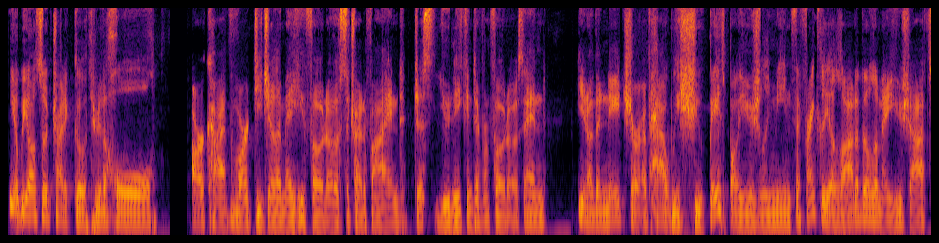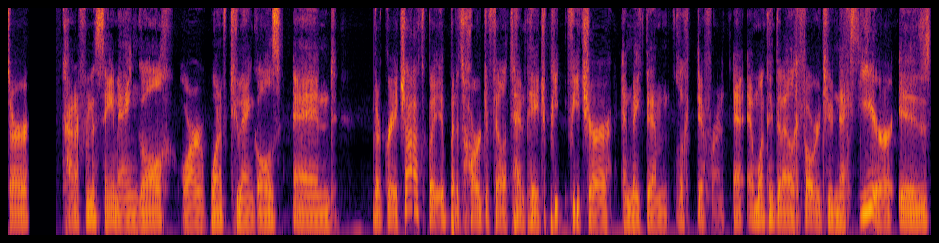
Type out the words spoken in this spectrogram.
you know, we also try to go through the whole archive of our DJ LeMahieu photos to try to find just unique and different photos. And you know, the nature of how we shoot baseball usually means that frankly a lot of the LeMahieu shots are kind of from the same angle or one of two angles. And they're great shots but but it's hard to fill a 10 page feature and make them look different. And, and, one thing that i look forward to next year is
